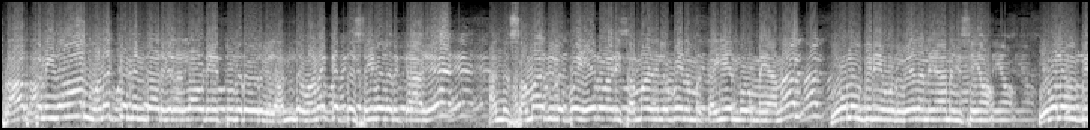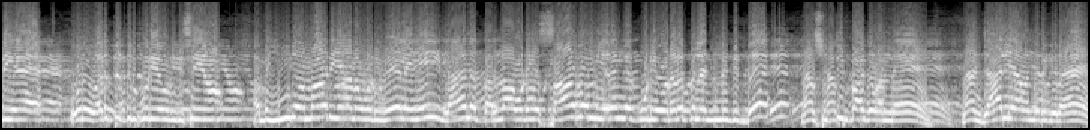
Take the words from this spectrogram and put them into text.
பிரார்த்தனை தான் வணக்கம் என்றார்கள் எல்லாருடைய தூதரவர்கள் அந்த வணக்கத்தை செய்வதற்காக அந்த சமாதியில போய் ஏர்வாடி சமாதியில போய் நம்ம கையேந்துவோமையானால் எவ்வளவு பெரிய ஒரு வேதனையான விஷயம் எவ்வளவு பெரிய ஒரு வருத்தத்திற்குரிய ஒரு விஷயம். அப்ப இந்த மாதிரியான ஒரு வேலையை லானத் தல்லாவுடைய சாபம் இறங்கக்கூடிய ஒரு இடத்துல நின்னுக்கிட்டு நான் சுத்தி பார்க்க வந்தேன். நான் ஜாலியா வந்திருக்கிறேன்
